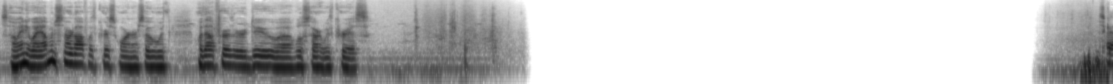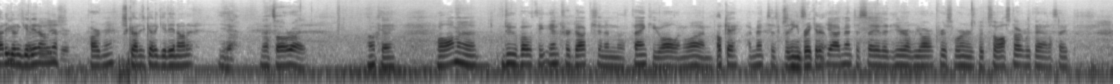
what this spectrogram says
So anyway, I'm going to start off with Chris Werner. So with without further ado, uh, we'll start with Chris. Scotty going to get in on this? Pardon me? Scotty's got to get in on it? Yeah, that's all right. Okay. Well, I'm going to do both the introduction and the thank you all in one. Okay. I meant to. So you can break it up. Yeah, I meant to say that here we are at Chris Werner's, but so I'll start with that. I'll say,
